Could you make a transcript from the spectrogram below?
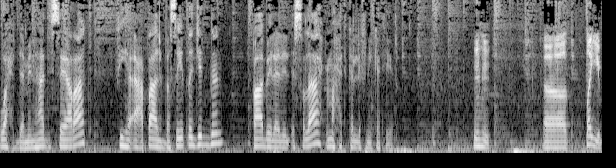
واحدة من هذه السيارات فيها أعطال بسيطة جدا قابلة للإصلاح وما حتكلفني كثير. مهم. آه طيب.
